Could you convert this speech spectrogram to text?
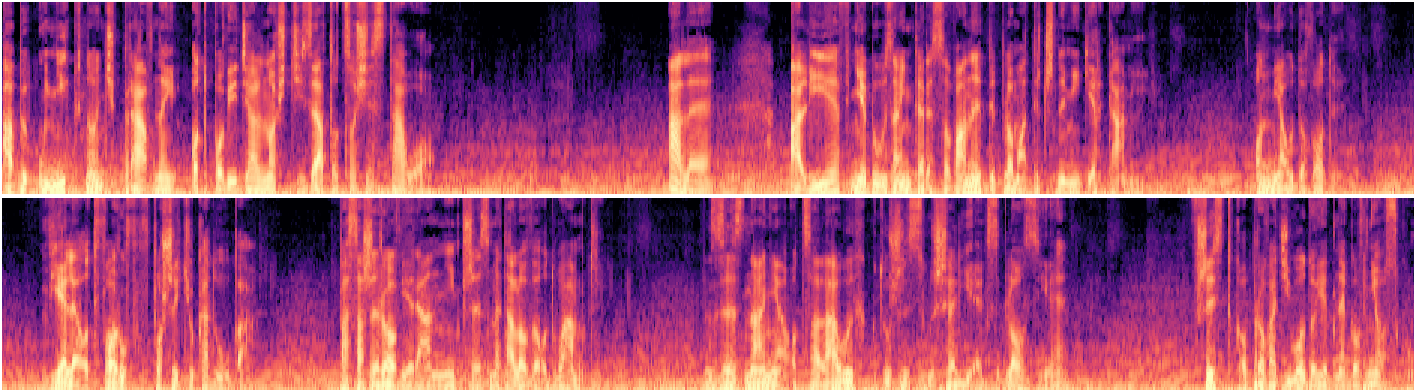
aby uniknąć prawnej odpowiedzialności za to, co się stało. Ale Alijew nie był zainteresowany dyplomatycznymi gierkami. On miał dowody. Wiele otworów w poszyciu kadłuba. Pasażerowie ranni przez metalowe odłamki. Zeznania ocalałych, którzy słyszeli eksplozję. Wszystko prowadziło do jednego wniosku.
